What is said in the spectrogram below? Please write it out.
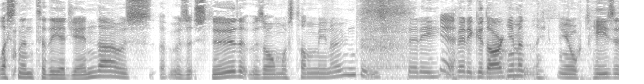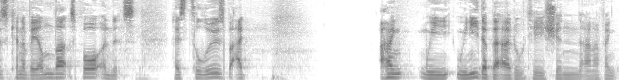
listening to the agenda, was was it Stu that was almost turning me around? It was very Yeah. very good argument. You know, Hayes has kind of earned that spot, and it's his to lose. But I, I think we we need a bit of rotation, and I think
